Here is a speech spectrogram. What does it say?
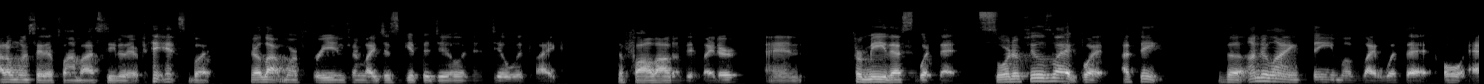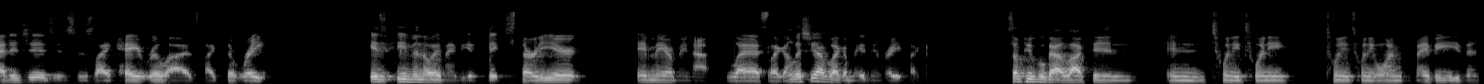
I don't want to say they're flying by the seat of their pants, but they're a lot more free in terms of, like just get the deal and then deal with like the fallout of it later. And for me, that's what that sort of feels like. But I think the underlying theme of like what that whole adage is is is like, hey, realize like the rate is even though it may be a fixed 30 year, it may or may not last. Like unless you have like amazing rate, like some people got locked in in 2020, 2021, maybe even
